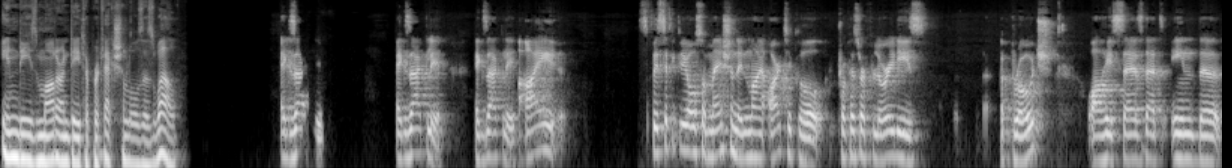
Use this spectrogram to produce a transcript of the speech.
in these modern data protection laws as well. Exactly. Exactly. Exactly. I specifically also mentioned in my article Professor Floridi's approach while he says that in the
